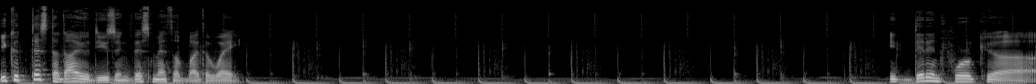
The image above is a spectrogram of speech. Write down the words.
You could test the diode using this method by the way. Didn't work, uh,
